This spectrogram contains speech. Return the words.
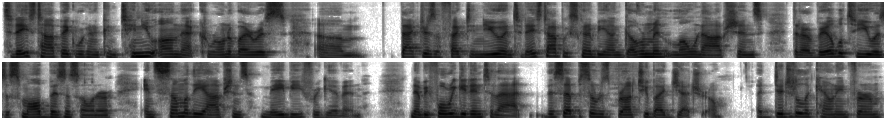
Today's topic, we're going to continue on that coronavirus um, factors affecting you. And today's topic is going to be on government loan options that are available to you as a small business owner, and some of the options may be forgiven. Now, before we get into that, this episode is brought to you by Jetro, a digital accounting firm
